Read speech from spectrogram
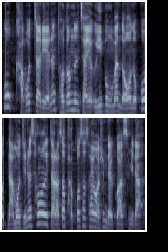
꼭 갑옷 자리에는 덧없는 자의 의복만 넣어놓고 나머지는 상황에 따라서 바꿔서 사용하시면 될 것 같습니다.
